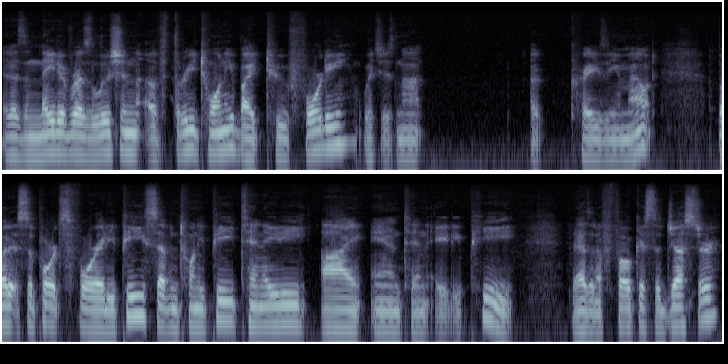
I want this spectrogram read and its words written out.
It has a native resolution of 320 by 240, which is not a crazy amount, but it supports 480p, 720p, 1080i, and 1080p. It has a focus adjuster,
